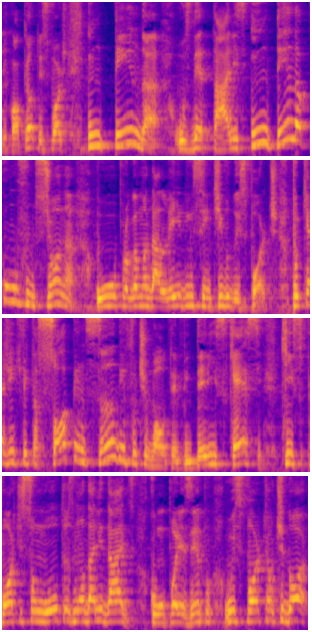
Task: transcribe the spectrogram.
de qualquer outro esporte, entenda os detalhes, entenda como funciona o programa da lei do incentivo do esporte. Porque a gente fica só pensando em futebol o tempo inteiro e esquece que esportes são outras modalidades, como por exemplo o esporte outdoor.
